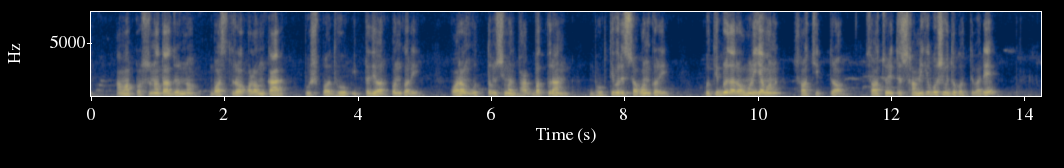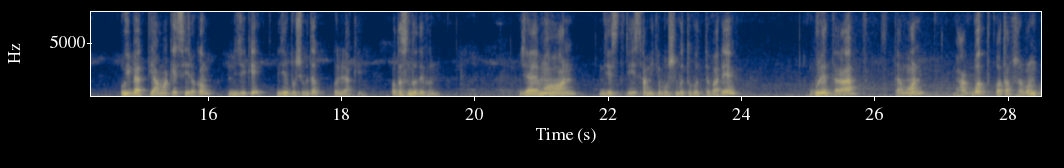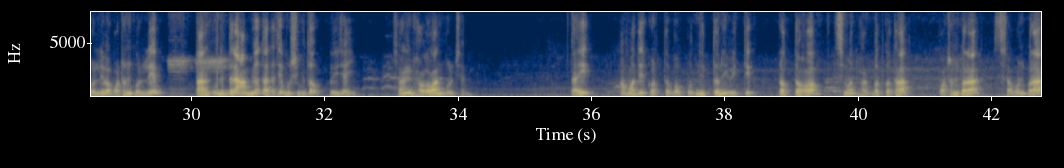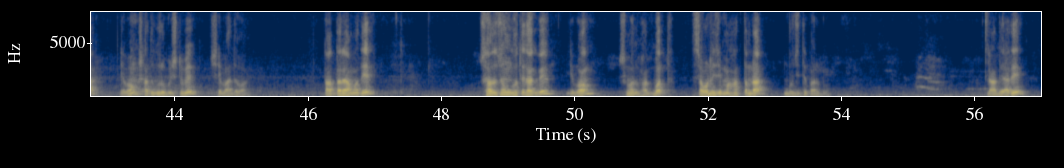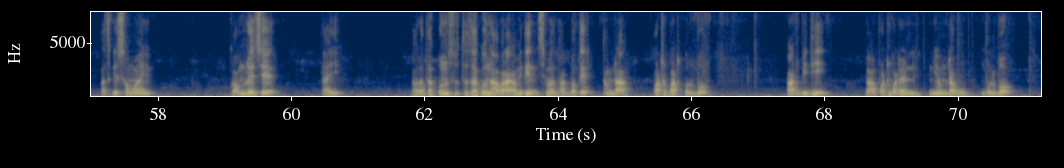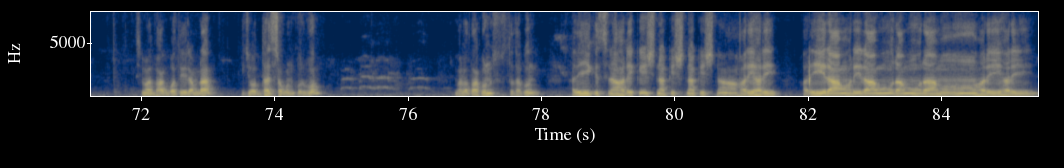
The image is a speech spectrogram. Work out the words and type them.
আমার প্রসন্নতার জন্য বস্ত্র, অলঙ্কার, পুষ্প, ধূপ ইত্যাদি অর্পণ করে, পরম উত্তম শ্রীমদ্ ভাগবত পুরাণ ভক্তিভরে শ্রবণ করে, পতিব্রতা রমণী যেমন সচিত্র, সচরিত্র স্বামীকে বশীভূত করতে পারে ওই ব্যক্তি আমাকে সেই রকম নিজেকে, নিজের বশীভূত করে রাখে। কত সুন্দর দেখুন। যেমন নিজের স্ত্রী স্বামীকে বশীভূত করতে পারে, গুণের দ্বারা তেমন ভাগবত কথা শ্রবণ করলে বা পঠন করলে তার গুণের দ্বারা আমিও তার কাছে বশীভূত হয়ে যাই। স্বয়ং ভগবান বলছেন। তাই আমাদের কর্তব্য নিত্য নৈমিত্তিক প্রত্যহ শ্রীমদ্ ভাগবত কথা পঠন করা, শ্রবণ করা এবং সাধুগুরু বৈষ্ণবের সেবা দেওয়া। তার দ্বারা আমাদের সাধুসঙ্গ হতে থাকবে এবং শ্রীমদ্ ভাগবত শ্রবণের যে মাহাত্ম আমরা বুঝতে পারব। রাধে রাধে, আজকে সময় কম রয়েছে, তাই ভালো থাকুন, সুস্থ থাকুন। আবার আগামী দিন শ্রীমদ্ ভাগবতের আমরা পঠপাঠ করব। পাঠবিধি বা পঠপাঠের নিয়মটা বলব। শ্রীমদ্ ভাগবতের আমরা কিছু অধ্যায় শ্রবণ করব। ভালো থাকুন, সুস্থ থাকুন। হরে কৃষ্ণ হরে কৃষ্ণ কৃষ্ণ কৃষ্ণ। হরে হরে। হরে রাম হরে রাম রাম রাম। হরে হরে।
